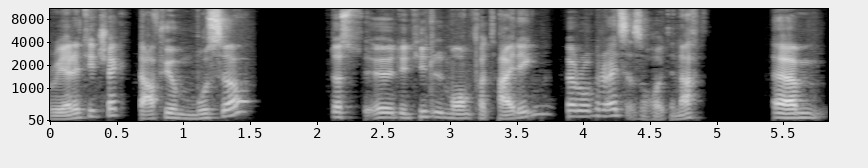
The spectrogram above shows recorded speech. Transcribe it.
Reality Check. Dafür muss er das, äh, den Titel morgen verteidigen bei Roman Reigns, also heute Nacht. Ähm,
